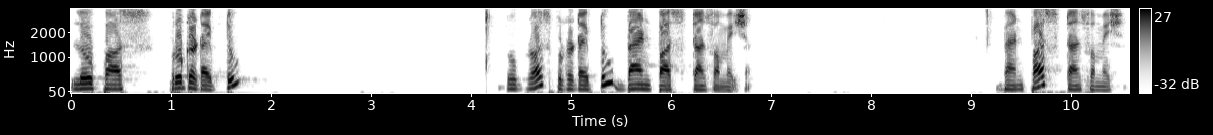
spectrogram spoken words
low pass prototype 2 low pass prototype to band pass transformation. Band pass transformation.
